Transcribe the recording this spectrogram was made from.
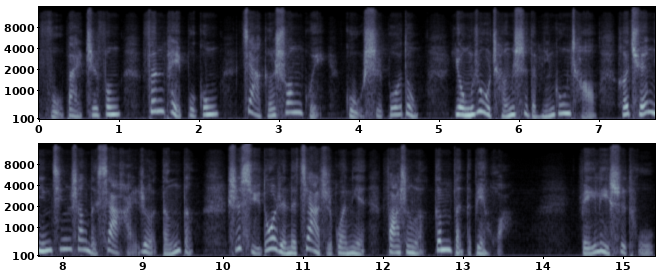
腐败之风、分配不公、价格双轨、股市波动、涌入城市的民工潮和全民经商的下海热等等，使许多人的价值观念发生了根本的变化。唯利是图、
